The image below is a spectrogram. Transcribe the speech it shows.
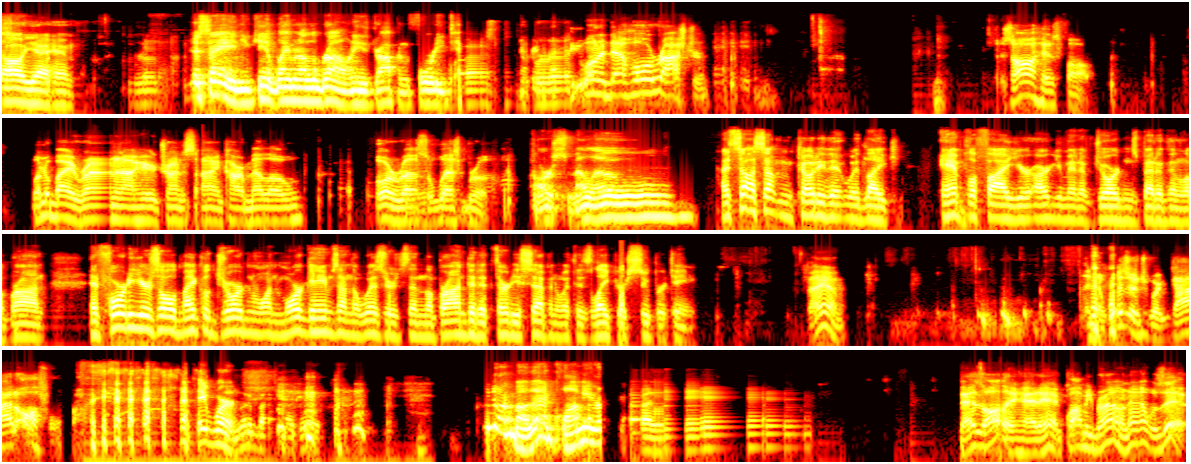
Oh yeah, him. Just saying, you can't blame it on LeBron when he's dropping 40 10. Westbrook. He wanted that whole roster. It's all his fault. Wasn't nobody running out here trying to sign Carmelo or Russell Westbrook. Carmelo. I saw something, Cody, that would like amplify your argument of Jordan's better than LeBron. At 40 years old, Michael Jordan won more games on the Wizards than LeBron did at 37 with his Lakers super team. Damn. And the Wizards were god awful. they were. What about that? We're talking about that. Kwame. That's all they had. They had Kwame Brown. That was it.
